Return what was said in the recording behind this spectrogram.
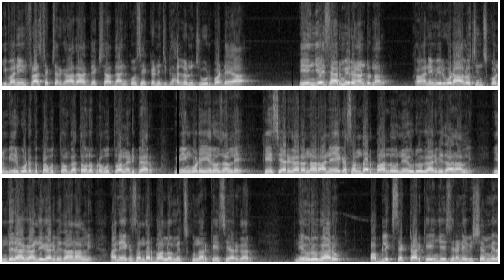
ఇవన్నీ ఇన్ఫ్రాస్ట్రక్చర్ కాదా అధ్యక్ష? దానికోసం ఎక్కడి నుంచి గాల్లో నుంచి ఊడిపడ్డాయా? ఏం చేశారు మీరని అంటున్నారు. కానీ మీరు కూడా ఆలోచించుకోండి. మీరు కూడా ప్రభుత్వం గతంలో ప్రభుత్వాలు నడిపారు. మేము కూడా ఏ రోజు అనలే. కేసీఆర్ గారు అన్నారు అనేక సందర్భాల్లో నెహ్రూ గారి విధానాల్ని ఇందిరాగాంధీ గారి విధానాల్ని అనేక సందర్భాల్లో మెచ్చుకున్నారు కేసీఆర్ గారు. నెహ్రూ గారు పబ్లిక్ సెక్టార్కి ఏం చేశారనే విషయం మీద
